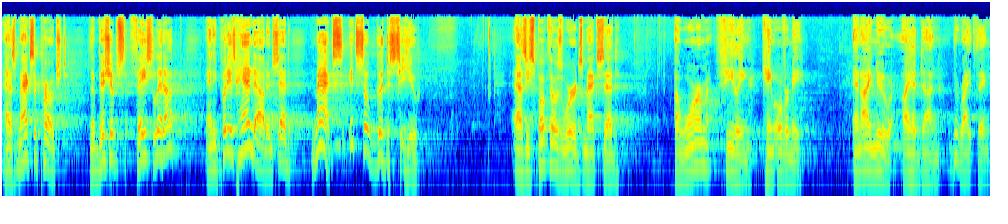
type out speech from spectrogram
As Max approached, the bishop's face lit up, and he put his hand out and said, Max, it's so good to see you. As he spoke those words, Max said, A warm feeling came over me, and I knew I had done the right thing.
